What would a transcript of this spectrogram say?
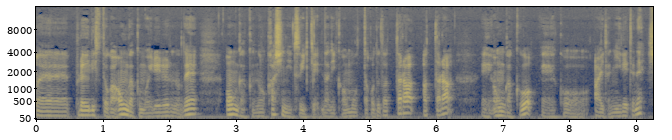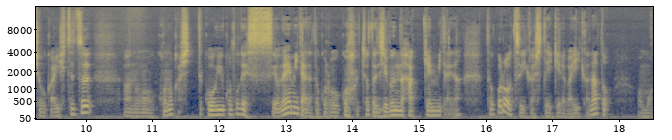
えープレイリストが音楽も入れれるので音楽の歌詞について何か思ったことだったらあったら、えー音楽を、えーこう間に入れてね紹介しつつあのこの歌詞ってこういうことですよねみたいなところをこうちょっと自分の発見みたいなところを追加していければいいかなと思っ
